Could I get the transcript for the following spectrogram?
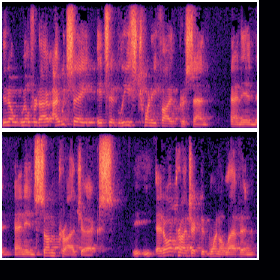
You know, Wilfred, I, I would say it's at least 25 percent and in and in some projects, at our project at 111,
